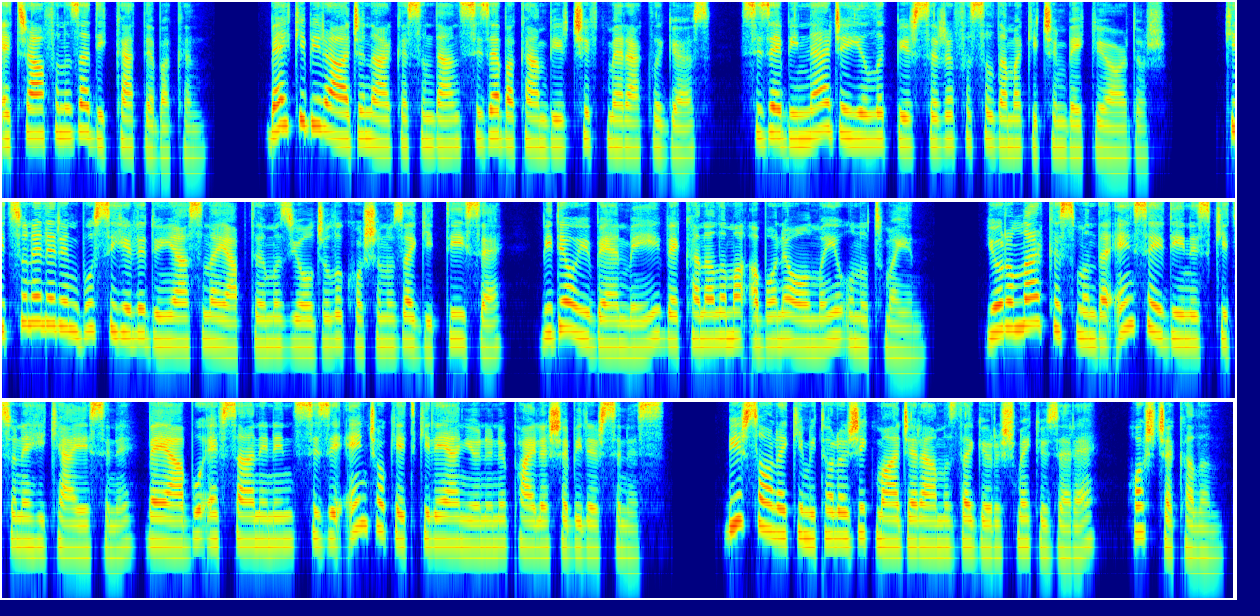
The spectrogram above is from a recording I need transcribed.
etrafınıza dikkatle bakın. Belki bir ağacın arkasından size bakan bir çift meraklı göz, size binlerce yıllık bir sırrı fısıldamak için bekliyordur. Kitsunelerin bu sihirli dünyasına yaptığımız yolculuk hoşunuza gittiyse, videoyu beğenmeyi ve kanalıma abone olmayı unutmayın. Yorumlar kısmında en sevdiğiniz kitsune hikayesini veya bu efsanenin sizi en çok etkileyen yönünü paylaşabilirsiniz. Bir sonraki mitolojik maceramızda görüşmek üzere, hoşça kalın.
